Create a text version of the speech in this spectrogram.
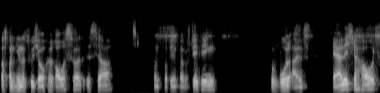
was man hier natürlich auch heraushört, ist ja, kannst du auf jeden Fall bestätigen, sowohl als ehrliche Haut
